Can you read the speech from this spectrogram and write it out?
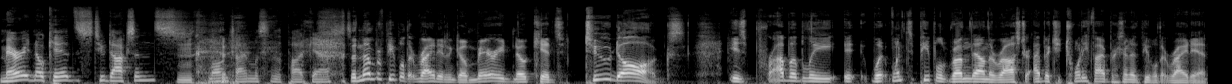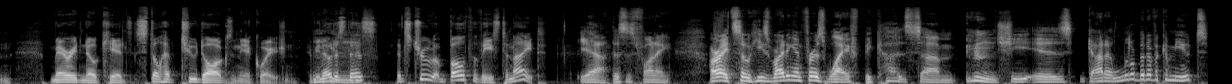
Married, no kids, two dachshunds. Mm. Long time listening to the podcast. The number of people that write in and go married, no kids, two dogs is probably it, what- once people run down the roster. I bet you twenty five percent of the people that write in married, no kids, still have two dogs in the equation. Have you noticed this? It's true of both of these tonight. Yeah, this is funny. All right, so he's writing in for his wife because um, she is got a little bit of a commute.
